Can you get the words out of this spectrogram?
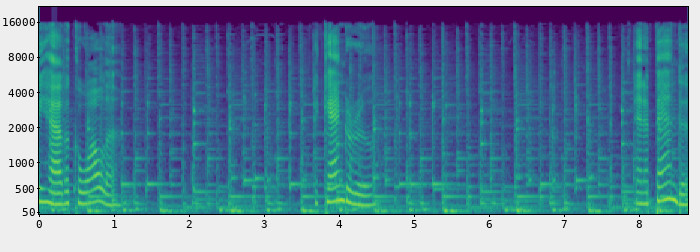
We have a koala a kangaroo and a panda.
